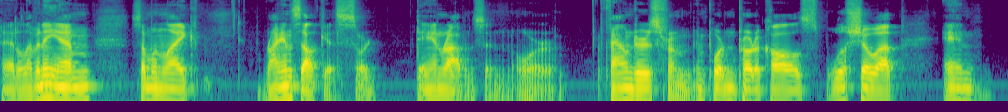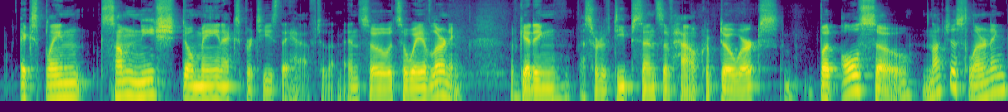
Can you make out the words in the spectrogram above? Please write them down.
at 11 a.m., someone like Ryan Selkis or Dan Robinson or founders from important protocols will show up and explain some niche domain expertise they have to them. And so it's a way of learning. of getting a sort of deep sense of how crypto works, but also not just learning,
